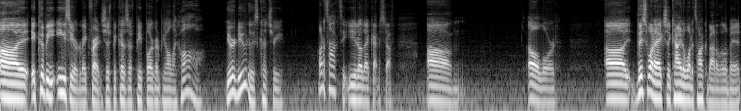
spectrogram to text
uh, it could be easier to make friends just because if people are going to be all like, "Oh, you're new to this country, I want to talk to you," you know that kind of stuff. Um, oh lord, uh, this one I actually kind of want to talk about a little bit,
